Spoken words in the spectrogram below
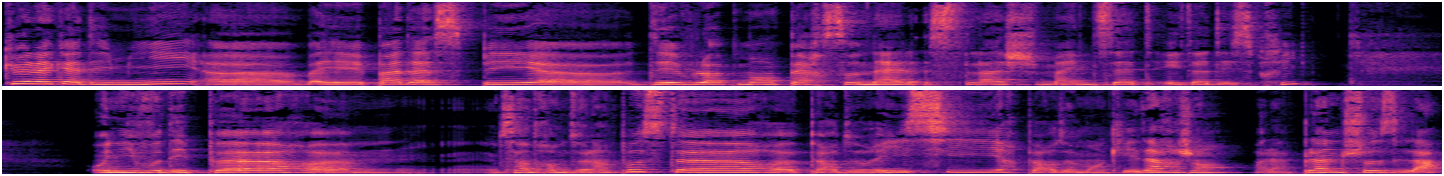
que l'académie, euh, bah, il n'y avait pas d'aspect développement personnel slash mindset état d'esprit. Au niveau des peurs, syndrome de l'imposteur, peur de réussir, peur de manquer d'argent, voilà, plein de choses là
